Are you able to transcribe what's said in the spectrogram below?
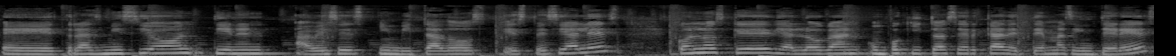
eh, transmisión tienen a veces invitados especiales con los que dialogan un poquito acerca de temas de interés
